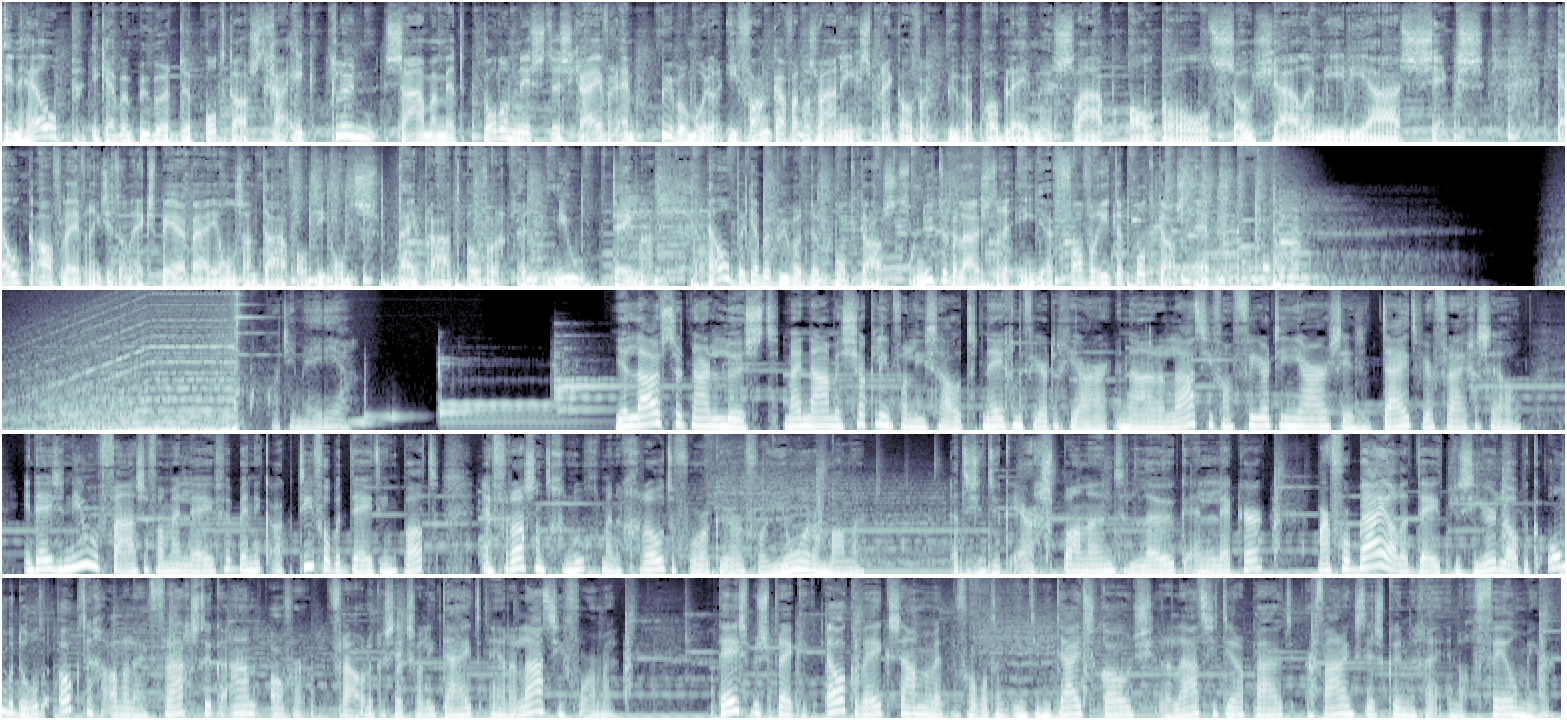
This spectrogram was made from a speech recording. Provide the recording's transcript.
In Help, ik heb een puber, de podcast, ga ik Klun samen met columniste, schrijver en pubermoeder Ivanka van der Zwaan in gesprek over puberproblemen. Slaap, alcohol, sociale media, seks. Elke aflevering zit een expert bij ons aan tafel die ons bijpraat over een nieuw thema. Help, ik heb een puber, de podcast. Nu te beluisteren in je favoriete podcast-app. Kortie Media. Je luistert naar Lust. Mijn naam is Jacqueline van Lieshout, 49 jaar en na een relatie van 14 jaar sinds een tijd weer vrijgezel. In deze nieuwe fase van mijn leven ben ik actief op het datingpad en verrassend genoeg met een grote voorkeur voor jongere mannen. Dat is natuurlijk erg spannend, leuk en lekker, maar voorbij al het dateplezier loop ik onbedoeld ook tegen allerlei vraagstukken aan over vrouwelijke seksualiteit en relatievormen. Deze bespreek ik elke week samen met bijvoorbeeld een intimiteitscoach, relatietherapeut, ervaringsdeskundige en nog veel meer.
